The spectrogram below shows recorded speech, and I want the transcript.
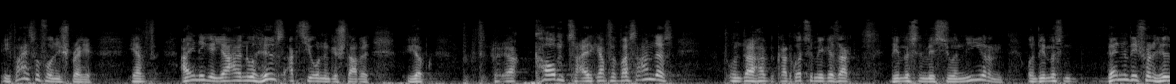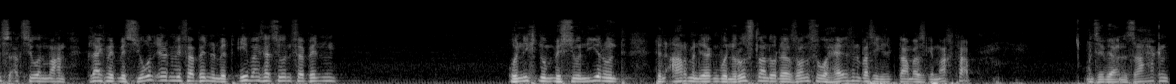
Ich weiß, wovon ich spreche. Ich habe einige Jahre nur Hilfsaktionen gestartet. Ich habe ja, kaum Zeit gehabt für was anderes. Und da hat Gott zu mir gesagt, wir müssen missionieren und wir müssen, wenn wir schon Hilfsaktionen machen, gleich mit Mission irgendwie verbinden, mit Evangelisation verbinden. Und nicht nur missionieren und den Armen irgendwo in Russland oder sonst wo helfen, was ich damals gemacht habe. Und sie werden sagen,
